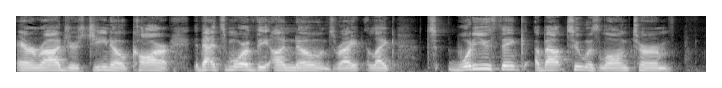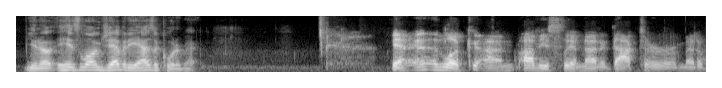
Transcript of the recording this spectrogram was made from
Aaron Rodgers, Geno Carr. That's more of the unknowns, right? Like, t- what do you think about Tua's long term? You know, his longevity as a quarterback. Yeah, and look, um, obviously, I'm not a doctor or a med-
